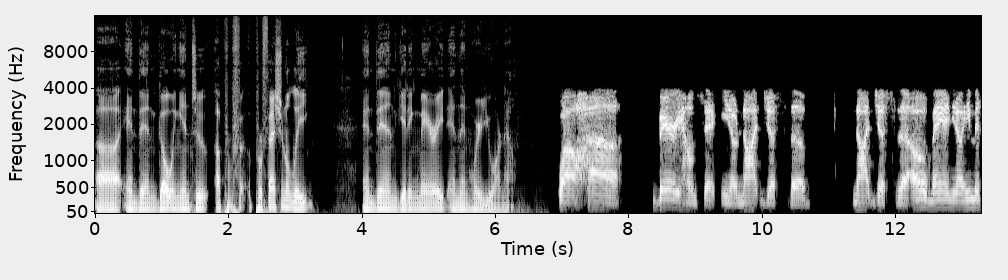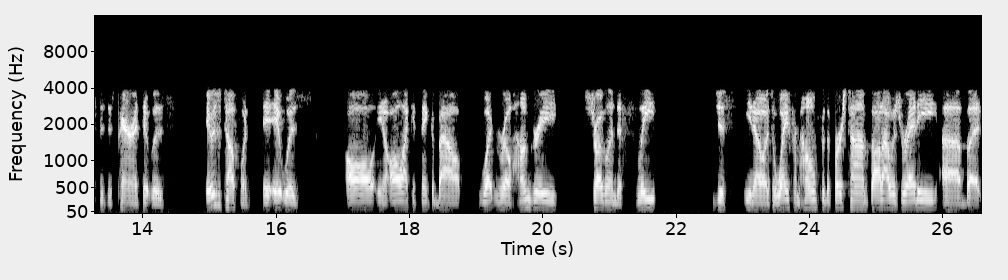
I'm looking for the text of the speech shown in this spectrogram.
uh, and then going into a, prof- a professional league, and then getting married, and then where you are now? Well, uh, very homesick. You know, not just the, not just the. Oh man, you know, he misses his parents. It was, it was a tough one. It, it was all you know. All I could think about. wasn't real hungry, struggling to sleep. Just you know, I was away from home for the first time. Thought I was ready, uh, but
